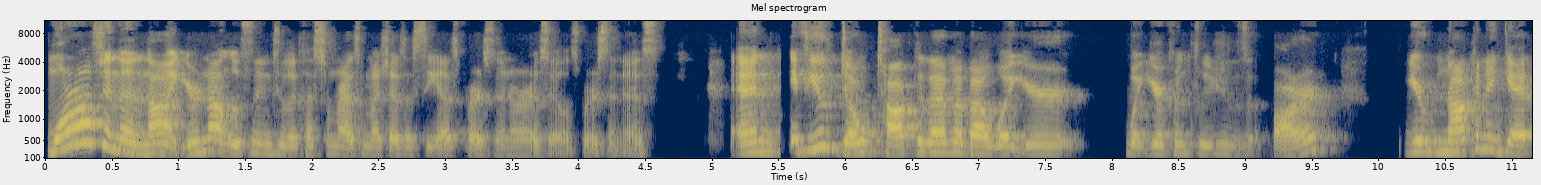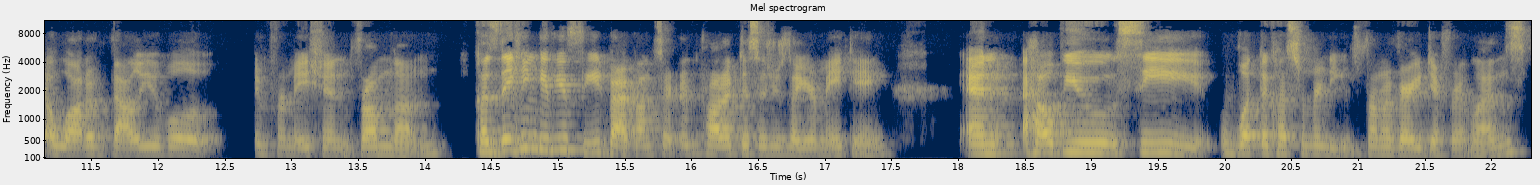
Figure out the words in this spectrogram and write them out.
more often than not, you're not listening to the customer as much as a CS person or a salesperson is. And if you don't talk to them about what your what your conclusions are, you're not going to get a lot of valuable information from them because they can give you feedback on certain product decisions that you're making and help you see what the customer needs from a very different lens.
